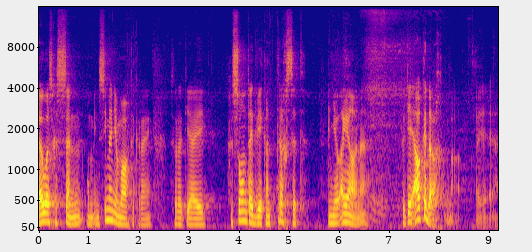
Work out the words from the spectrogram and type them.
jou as gesin om ensieme in jou maag te kry sodat jy gesondheid weer kan terugsit in jou eie hande. Sodat jy elke dag uh,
